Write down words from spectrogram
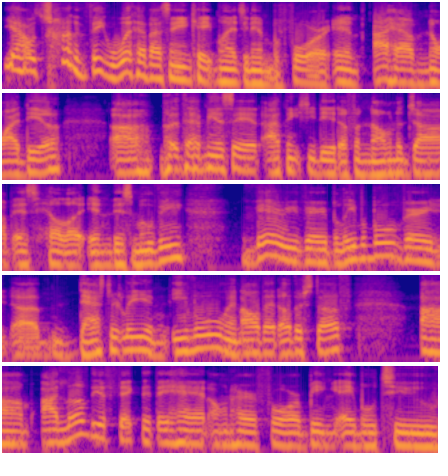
Yeah, I was trying to think what have I seen Cate Blanchett in before, and I have no idea. Uh, but that being said, I think she did a phenomenal job as Hela in this movie. very, very believable, very uh, dastardly and evil and all that other stuff. Um, I love the effect that they had on her for being able to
